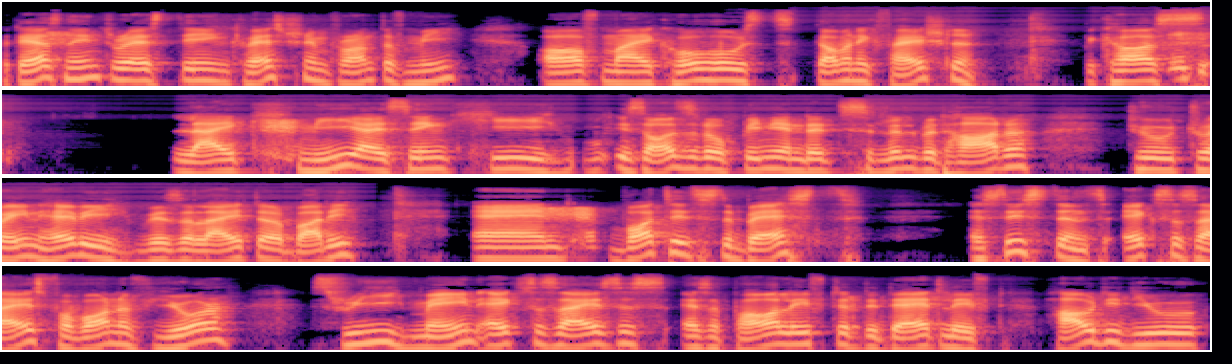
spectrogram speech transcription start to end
But there's an interesting question in front of me of my co-host Dominik Feischl, because like me, I think he is also the opinion that it's a little bit harder to train heavy with a lighter body. And what is the best assistance exercise for one of your three main exercises as a powerlifter, the deadlift? How did you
